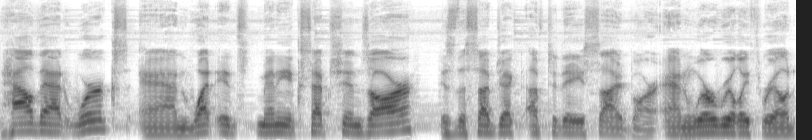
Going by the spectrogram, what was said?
How that works and what its many exceptions are is the subject of today's sidebar, and we're really thrilled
